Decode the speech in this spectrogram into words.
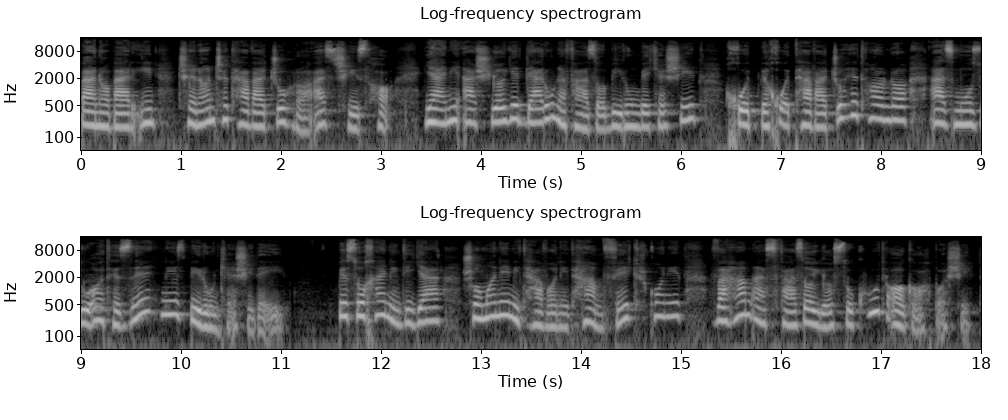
بنابراین چنانچه توجه را از چیزها یعنی اشیای درون فضا بیرون بکشید خود به خود توجهتان را از موضوعات ذهن نیز بیرون کشیده اید به سخنی دیگر شما نمی توانید هم فکر کنید و هم از فضا یا سکوت آگاه باشید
